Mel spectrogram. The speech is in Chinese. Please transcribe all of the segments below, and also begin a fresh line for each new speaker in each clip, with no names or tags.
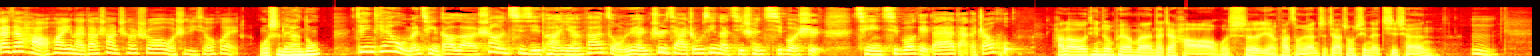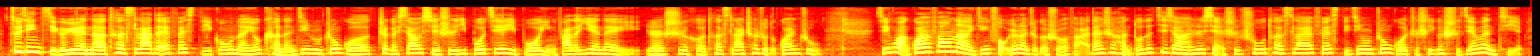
大家好，欢迎来到上车说，我是李修慧，
我是林安东。
今天我们请到了上汽集团研发总院智驾中心的齐晨齐博士，请齐博给大家打个招呼。
Hello，听众朋友们，大家好，我是研发总院智驾中心的齐晨。
嗯，最近几个月呢，特斯拉的 FSD 功能有可能进入中国，这个消息是一波接一波，引发了业内人士和特斯拉车主的关注。尽管官方呢已经否认了这个说法，但是很多的迹象还是显示出特斯拉 FSD 进入中国只是一个时间问题。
